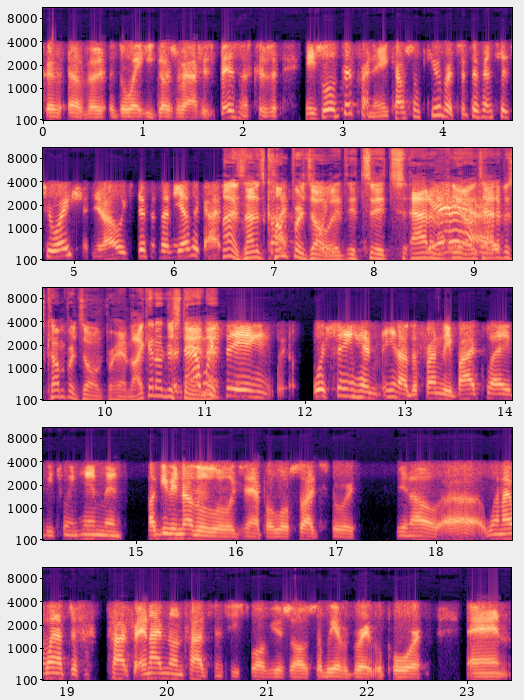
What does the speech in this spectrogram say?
because of uh, the way he goes about his business. Because he's a little different, and he comes from Cuba. It's a different situation, you know. He's different than the other guys. No, it's not his comfort zone. It, it's it's out of you know it's out of his comfort zone for him. I can But now understand we're seeing we're seeing him, you know, the friendly byplay between him and. I'll give you another little example, a little side story. You know, uh, when I went up to Todd, and I've known Todd since he's 12 years old, so we have a great rapport. And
